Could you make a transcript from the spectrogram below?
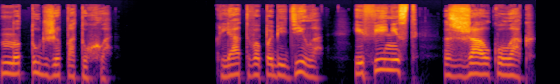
но тут же потухла. Клятва победила, и финист сжал кулак.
